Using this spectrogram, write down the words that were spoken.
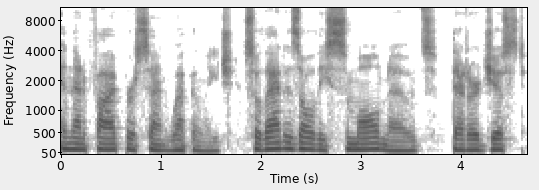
and then 5% weapon leech. So that is all these small nodes that are just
